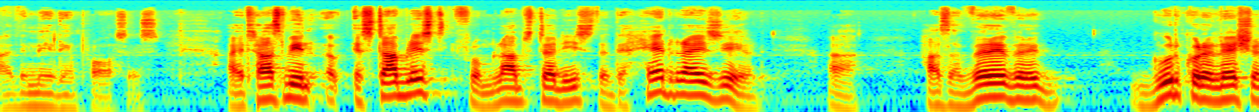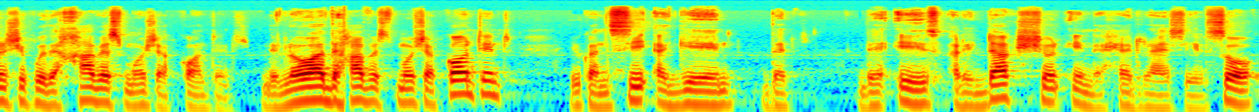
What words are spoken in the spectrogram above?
uh, the milling process. Uh, it has been uh, established from lab studies that the head rice yield uh, has a very, very good correlation with the harvest moisture content. The lower the harvest moisture content, you can see again that there is a reduction in the head rice yield. So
